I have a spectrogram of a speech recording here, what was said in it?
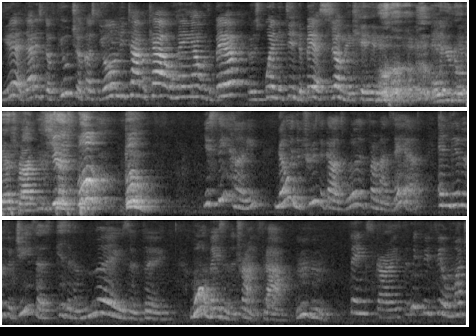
Yeah, that is the future, because the only time a cow will hang out with a bear is when it's in the bear's stomach. oh, you know that's right. Just boom, boom. You see, honey, knowing the truth of God's word from Isaiah and living for Jesus is an amazing thing. More amazing than trying to fly. Mm-hmm. Thanks, guys. It makes me feel much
